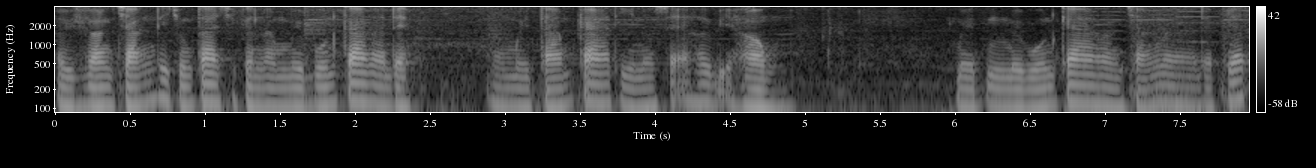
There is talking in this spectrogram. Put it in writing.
bởi vì vàng trắng thì chúng ta chỉ cần làm 14k là đẹp. Vàng 18k thì nó sẽ hơi bị hồng. 14k vàng trắng là đẹp nhất.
